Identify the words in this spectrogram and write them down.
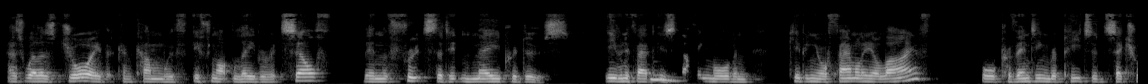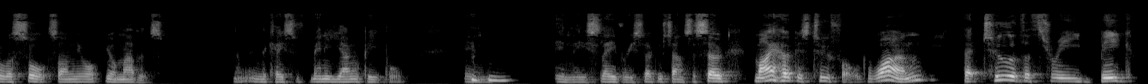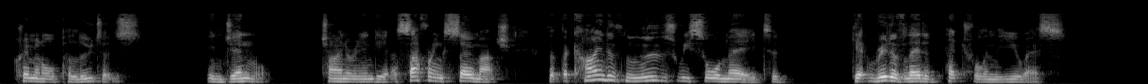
as well as joy that can come with, if not labor itself, then the fruits that it may produce even if that mm. is nothing more than keeping your family alive or preventing repeated sexual assaults on your, your mothers. In the case of many young people in, mm-hmm. In these slavery circumstances. So my hope is twofold. One, that two of the three big criminal polluters in general, China and India, are suffering so much that the kind of moves we saw made to get rid of leaded petrol in the US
